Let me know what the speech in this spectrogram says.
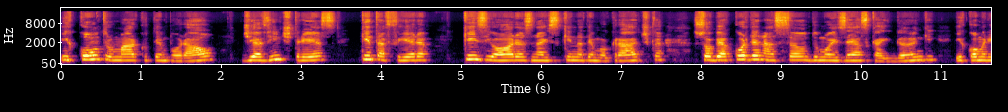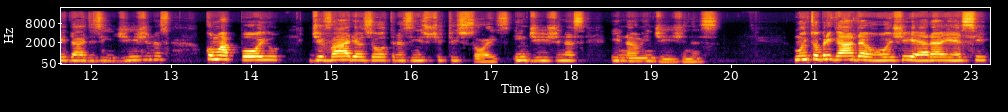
e contra o marco temporal, dia 23, quinta-feira, 15 horas, na Esquina Democrática, sob a coordenação do Moisés Caigangue e comunidades indígenas, com apoio de várias outras instituições indígenas e não indígenas. Muito obrigada. Hoje era esse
